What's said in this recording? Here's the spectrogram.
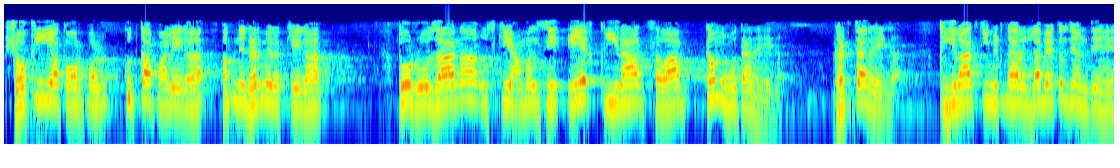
شوقیہ طور پر کتا پالے گا، اپنے گھر میں رکھے گا، تو روزانہ اس کے عمل سے ایک قیرات ثواب کم ہوتا رہے گا، گھٹتا رہے گا۔ قیرات کی مقدار اللہ بہتر جانتے ہیں،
